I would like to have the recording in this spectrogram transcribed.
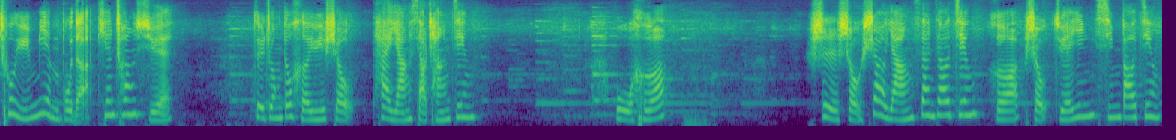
出于面部的天窗穴，最终都合于手太阳小肠经。五合是手少阳三焦经和手厥阴心包经。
